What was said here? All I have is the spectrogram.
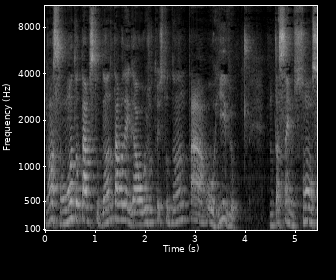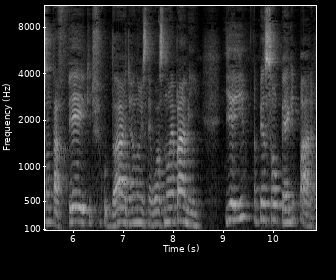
Nossa, ontem eu estava estudando, estava legal, hoje eu estou estudando, tá horrível. Não está saindo som, o som tá feio, que dificuldade, ah não, esse negócio não é para mim. E aí a pessoa pega e para.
